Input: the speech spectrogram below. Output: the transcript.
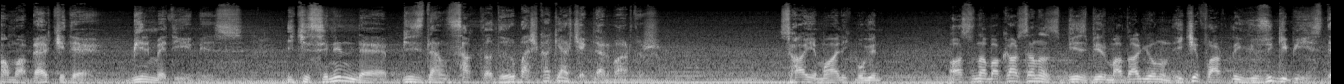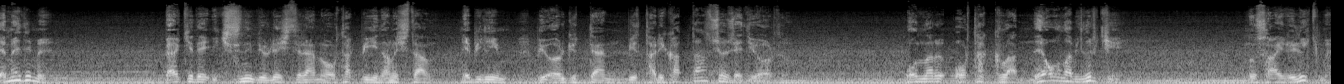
Ama belki de bilmediğimiz, ikisinin de bizden sakladığı başka gerçekler vardır. Sahi Malik bugün aslına bakarsanız biz bir madalyonun iki farklı yüzü gibiyiz demedi mi? Belki de ikisini birleştiren ortak bir inanıştan, ne bileyim bir örgütten, bir tarikattan söz ediyordu. Onları ortak kılan ne olabilir ki? Nusayrilik mi?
